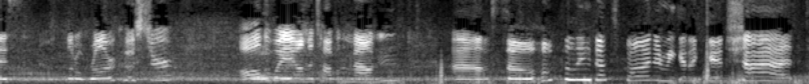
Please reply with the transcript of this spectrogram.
this little roller coaster all the way on the top of the mountain. Um, so hopefully that's fun and we get a good shot.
